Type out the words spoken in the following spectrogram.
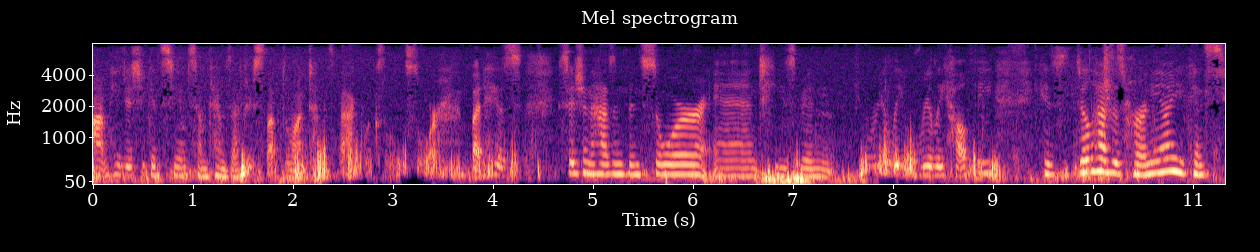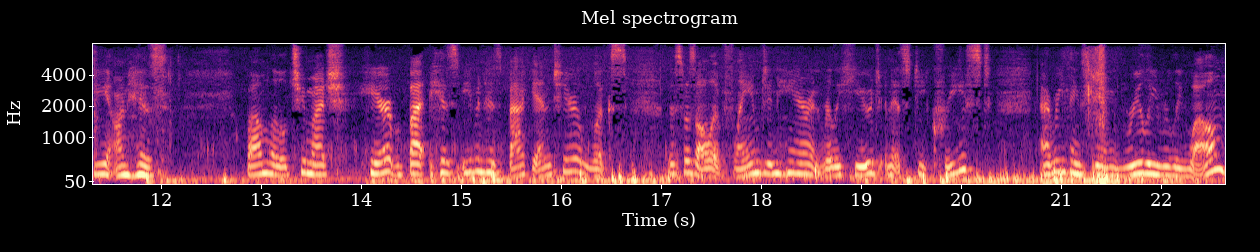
Um, he just, you can see him sometimes after he slept a long time, his back looks a little sore, but his incision hasn't been sore and he's been really, healthy. He still has his hernia. You can see on his bum a little too much here, but his even his back end here looks, this was all inflamed in here and really huge and it's decreased. Everything's doing really, really well.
